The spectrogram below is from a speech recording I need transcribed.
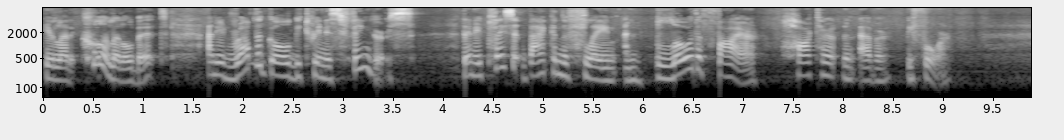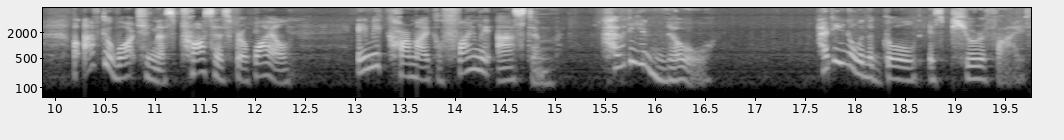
he would let it cool a little bit, and he'd rub the gold between his fingers. Then he'd place it back in the flame and blow the fire hotter than ever before. Well, after watching this process for a while, Amy Carmichael finally asked him, How do you know how do you know when the gold is purified?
